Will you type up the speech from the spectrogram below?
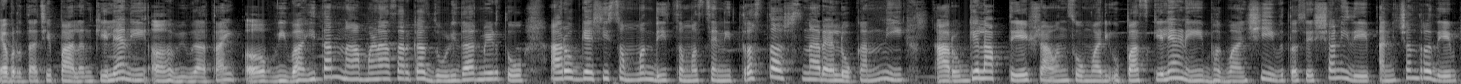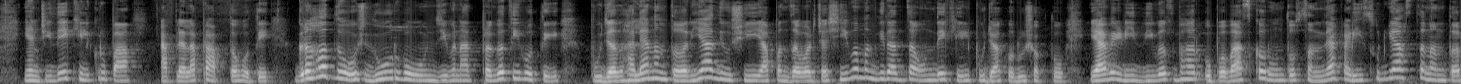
या व्रताचे पालन केल्याने अविवाहिता अविवाहितांना मनासारखा जोडीदार मिळतो. आरोग्याशी संबंधित समस्यांनी त्रस्त असणाऱ्या लोकांनी आरोग्य लाभते. श्रावण सोमवारी उपास केल्याने भगवान शिव तसेच शनिदेव आणि चंद्रदेव यांची देखील कृपा आपल्याला प्राप्त होते. ग्रहदोष दूर होऊन जीवनात प्रगती होते. पूजा झाल्यानंतर या दिवशी आपण जवळच्या शिव मंदिरात जाऊन देखील पूजा करू शकतो. यावेळी दिवसभर उपवास करून तो संध्याकाळी सूर्यास्तानंतर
